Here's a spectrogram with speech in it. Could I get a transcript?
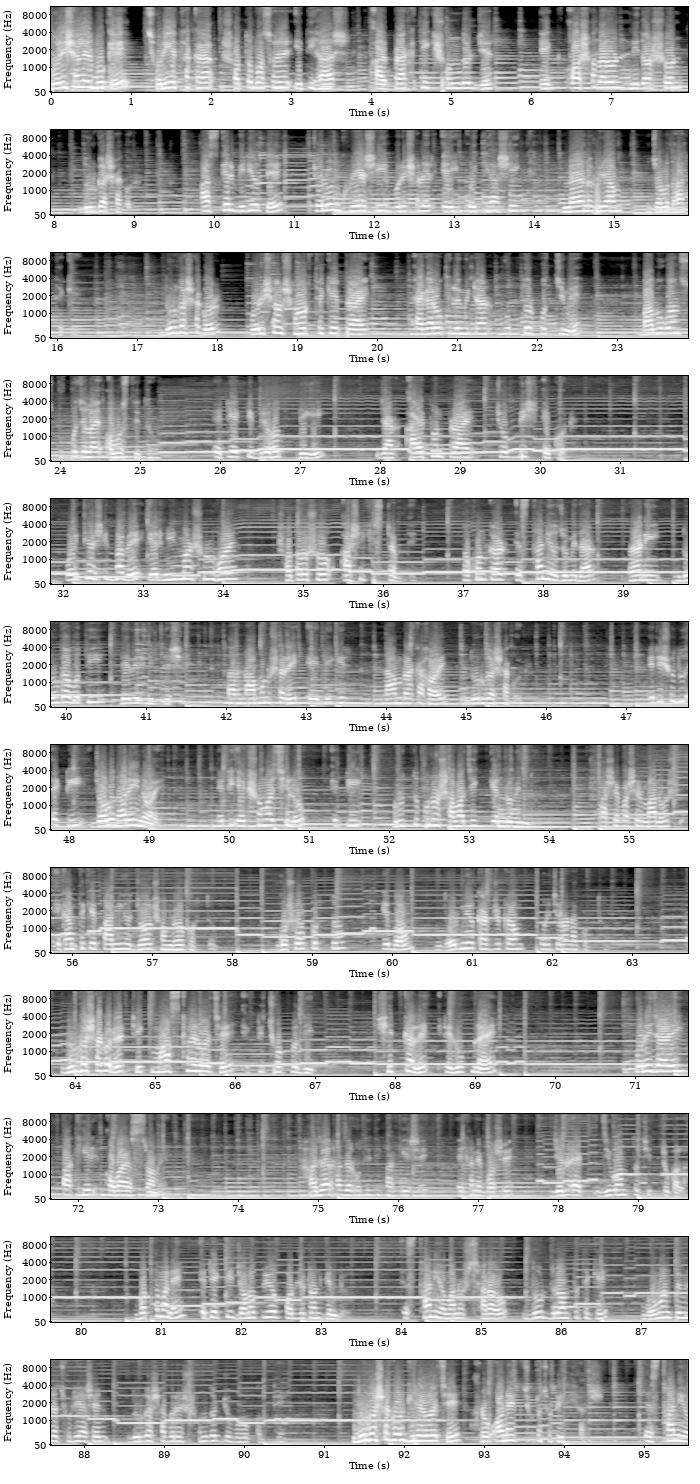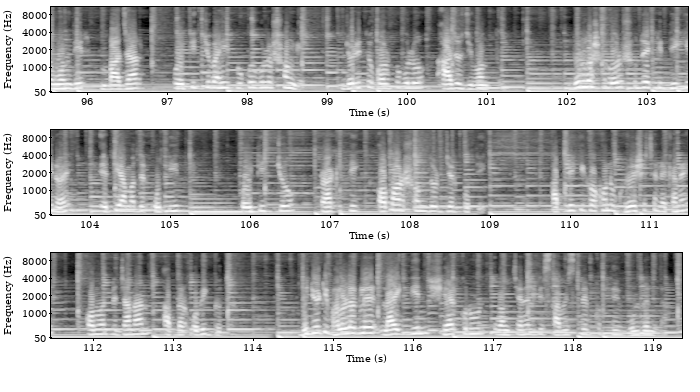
বরিশালের বুকে ছড়িয়ে থাকা শত বছরের ইতিহাস আর প্রাকৃতিক সৌন্দর্যের এক অসাধারণ নিদর্শন দুর্গাসাগর। আজকের ভিডিওতে চলুন ঘুরে আসি বরিশালের এই ঐতিহাসিক নয়নভিরাম জলধার থেকে। দুর্গাসাগর বরিশাল শহর থেকে প্রায় এগারো কিলোমিটার উত্তর পশ্চিমে বাবুগঞ্জ উপজেলায় অবস্থিত। এটি একটি বৃহৎ দিঘি, যার আয়তন প্রায় চব্বিশ একর। ঐতিহাসিকভাবে এর নির্মাণ শুরু হয় সতেরোশো আশি খ্রিস্টাব্দে। তখনকার স্থানীয় জমিদার রানী দুর্গাবতী দেবীর নির্দেশে। তার নাম অনুসারে এই দিঘির নাম রাখা হয় দুর্গাসাগর। এটি শুধু একটি জলধারেই নয়, এটি এক সময় ছিল একটি গুরুত্বপূর্ণ সামাজিক কেন্দ্রবিন্দু। আশেপাশের মানুষ এখান থেকে পানীয় জল সংগ্রহ করত, গোসল করত এবং ধর্মীয় কার্যক্রম পরিচালনা করত। দুর্গাসাগরের ঠিক মাঝখানে রয়েছে একটি ছোট্ট দ্বীপ। শীতকালে এটি রূপ নেয় পরিযায়ী পাখির অভয়াশ্রমে। হাজার হাজার অতিথি পাখি এসে এখানে বসে, যেন এক জীবন্ত চিত্রকলা। বর্তমানে এটি একটি জনপ্রিয় পর্যটন কেন্দ্র। স্থানীয় মানুষ ছাড়াও দূর দূরান্ত থেকে ভ্রমণপ্রেমীরা ছুটে আসেন দুর্গাসাগরের সৌন্দর্য উপভোগ করতে। দুর্গাসাগর ঘিরে রয়েছে আরও অনেক ছোট ছোট ইতিহাস। স্থানীয় মন্দির, বাজার, ঐতিহ্যবাহী পুকুরগুলোর সঙ্গে জড়িত গল্পগুলো আজও জীবন্ত। দুর্গাসাগর শুধু একটি দিঘি নয়, এটি আমাদের অতীত, ঐতিহ্য, প্রাকৃতিক, অপার সৌন্দর্যের প্রতীক। আপনি কি কখনো ঘুরে এসেছেন এখানে? কমেন্টে জানান আপনার অভিজ্ঞতা। ভিডিওটি ভালো লাগলে লাইক দিন শেয়ার করুন এবং চ্যানেলটি সাবস্ক্রাইব করতে ভুলবেন না।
